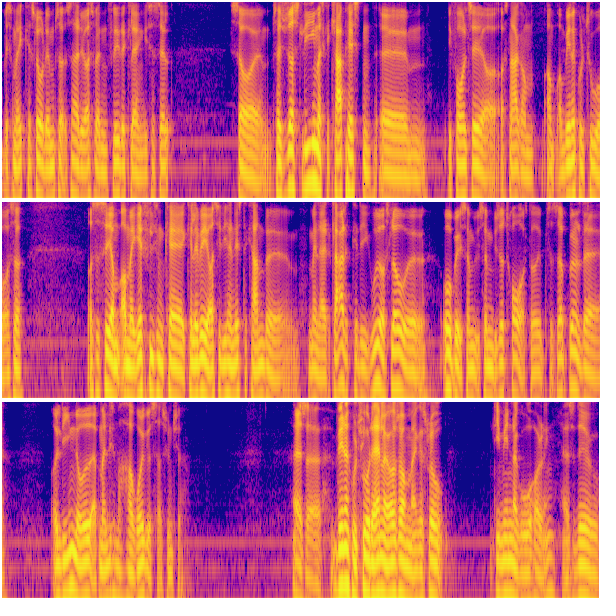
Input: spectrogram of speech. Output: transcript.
hvis man ikke kan slå dem, så, så har det jo også været en flitterklæring i sig selv. Så, øh, så jeg synes også lige, man skal klappe hesten øh, i forhold til at, at snakke om, om, om vinderkultur, og så og så se, om, om AGF ligesom kan, kan levere også i de her næste kampe. Men er det klart, kan de gå ud og slå øh, OB, som, som vi så tror, og så, så begynder det at ligne noget, at man ligesom har rykket sig, synes jeg. Altså, vinderkultur, det handler jo også om, at man kan slå de mindre gode hold, ikke? Altså, det er jo,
